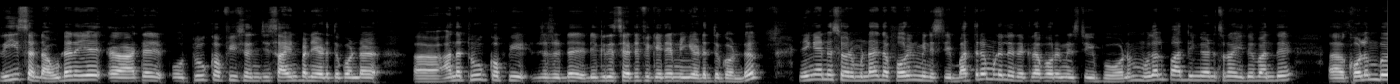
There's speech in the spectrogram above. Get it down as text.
ரீசெண்டாக உடனேயே ட்ரூ காப்பி செஞ்சு சைன் பண்ணி எடுத்துக்கொண்ட அந்த ட்ரூ காப்பி டிகிரி சர்டிஃபிகேட்டையும் நீங்கள் எடுத்துக்கொண்டு நீங்கள் என்ன சொல்லணும்னா இந்த ஃபாரின் மினிஸ்ட்ரி பத்திரமுலையில் இருக்கிற ஃபாரின் மினிஸ்ட்ரிக்கு போகணும். முதல் பார்த்தீங்கன்னு சொன்னால் இது வந்து கொழும்பு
